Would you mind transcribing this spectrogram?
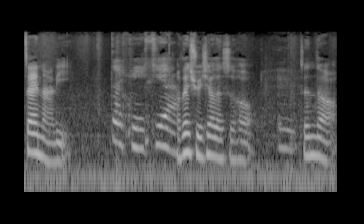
在哪里？在学校。我在学校的时候，嗯，真的。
